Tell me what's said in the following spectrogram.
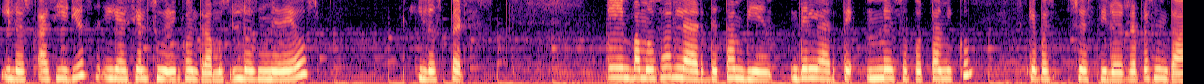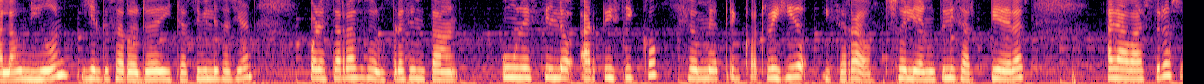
y los asirios y hacia el sur encontramos los medeos y los persas. Eh, vamos a hablar de, también del arte mesopotámico, que pues su estilo representaba la unión y el desarrollo de dicha civilización. Por esta razón presentaban un estilo artístico, geométrico, rígido y cerrado. Solían utilizar piedras, alabastros,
